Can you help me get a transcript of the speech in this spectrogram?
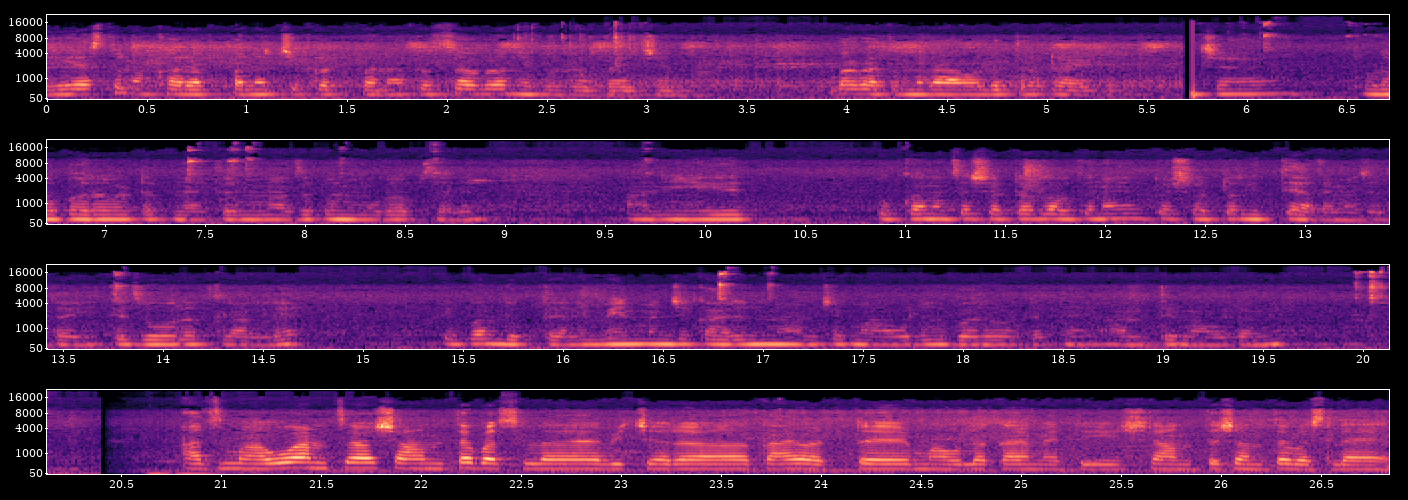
हे असतं ना खराबपणा चिकटपणा तो सगळं निघून जातं याच्याने बघा तुम्हाला आवडलं तर ट्राय करा. ज्या थोडं बरं वाटत नाही तर माझं पण मूड ऑफ झालं आणि दुकानाचा शटर लावतो ना तो शटर इथे आला माझ्या तर इथे जोरात लागलाय. ते पण दुखतं आणि मेन म्हणजे कारण आमच्या माऊला बरं वाटत नाही आणते माऊला मी. आज माऊ आमचा शांत बसलाय. बिचारा काय वाटतंय? माऊला काय माहिती? शांत शांत बसलाय.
